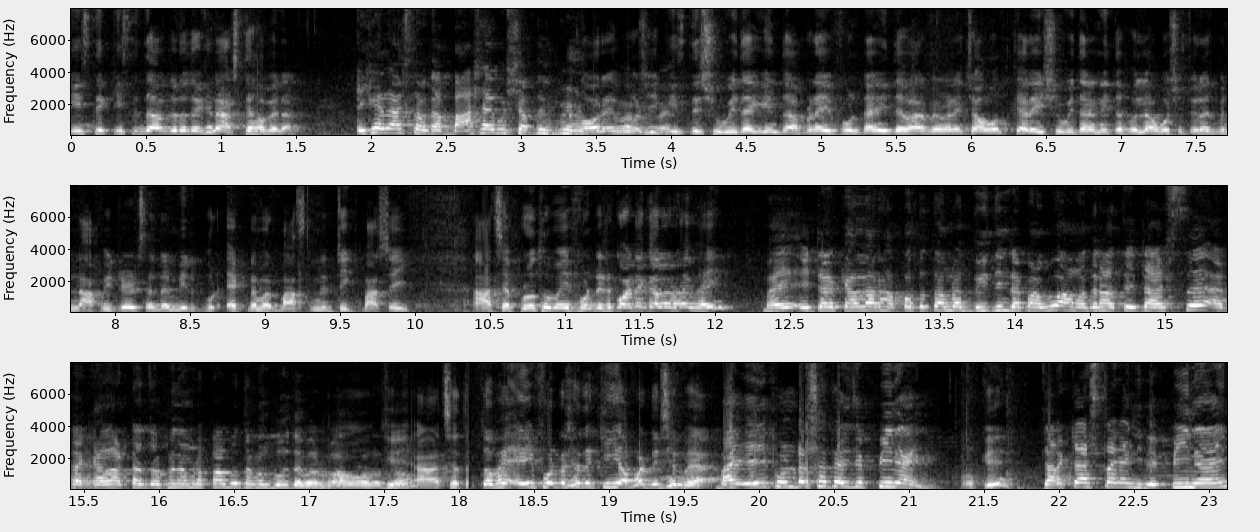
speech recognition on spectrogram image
কিস্তি কিস্তি দেওয়ার জন্য তো এখানে আসতে হবে না। এখানে আসতে হবে বাসায় বসে আপনি ঘরে বসে কিস্তির সুবিধা কিন্তু আপনারা এই ফোনটা নিতে পারবেন। মানে চমৎকার এই সুবিধাটা নিতে হলে অবশ্যই চলে আসবেন নাফি ট্রেড সেন্টার মিরপুর এক নম্বর বাস স্ট্যান্ডের ঠিক পাশেই। আচ্ছা প্রথম এই ফোনটার কয়টা কালার হয় ভাই? ভাই এটার কালার আপাতত আমরা দুই তিনটা পাবো আমাদের হাতে এটা আসছে এটা কালারটা যখন আমরা পাবো তখন বলতে পারব ওকে আচ্ছা তো ভাই এই ফোনটার সাথে কি অফার দিচ্ছেন ভাইয়া? ভাই এই ফোনটার সাথে এই যে পি নাইন ওকে যারা ক্যাশ টাকা নিবে পি নাইন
